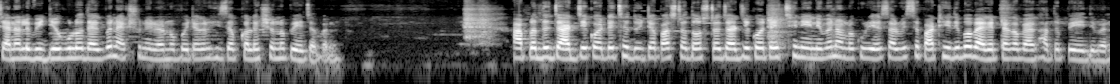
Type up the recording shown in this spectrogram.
চ্যানেলে ভিডিওগুলো দেখবেন, একশো নিরানব্বই টাকার হিজাব কালেকশনও পেয়ে যাবেন। আপনাদের যার যে কয়টা ইচ্ছে, দুইটা, পাঁচটা, দশটা, যার যে কয়টা ইচ্ছে নিয়ে নেবেন, আমরা কুরিয়ার সার্ভিসে পাঠিয়ে দিব, ব্যাগের টাকা ব্যাগ হাতে পেয়ে দিবেন।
